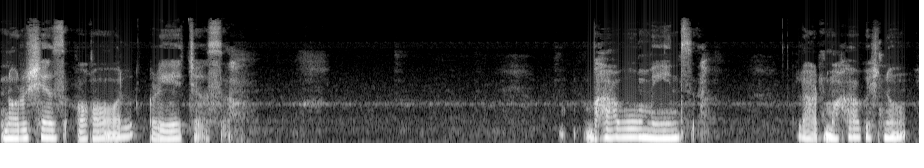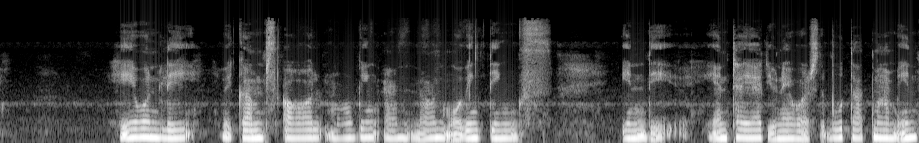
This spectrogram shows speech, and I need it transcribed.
nourishes all creatures. Bhavo means Lord Mahavishnu, he only becomes all moving and non moving things in the entire universe. Bhutatma means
